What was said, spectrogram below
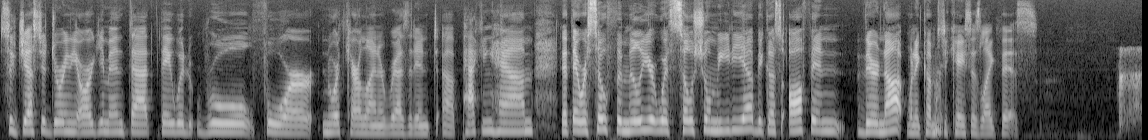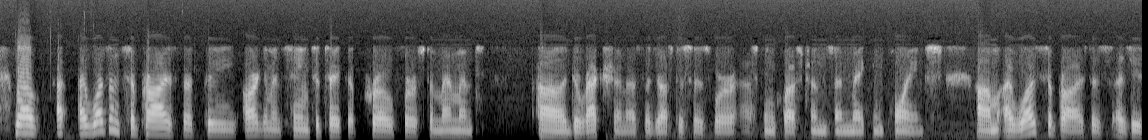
suggested during the argument that they would rule for North Carolina resident uh, Packingham, that they were so familiar with social media because often they're not when it comes to cases like this? Well, I wasn't surprised that the argument seemed to take a pro First Amendment uh, direction as the justices were asking questions and making points. Um, I was surprised, as, as you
